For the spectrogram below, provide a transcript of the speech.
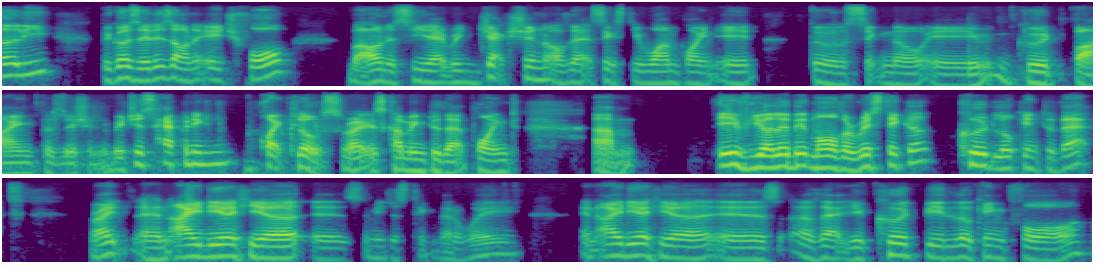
early because it is on H4, but I want to see that rejection of that 61.8 to signal a good buying position, which is happening quite close, right? It's coming to that point. Um, if you're a little bit more of a risk taker, could look into that, right? An idea here is, let me just take that away. An idea here is uh, that you could be looking for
